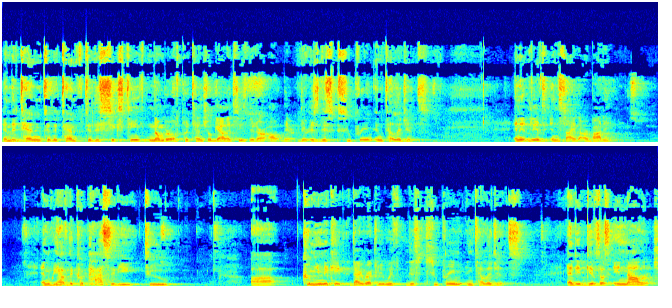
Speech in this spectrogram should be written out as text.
and the 10 to the 10th to the 16th number of potential galaxies that are out there. There is this supreme intelligence, and it lives inside our body. And we have the capacity to uh, communicate directly with this supreme intelligence. And it gives us a knowledge,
